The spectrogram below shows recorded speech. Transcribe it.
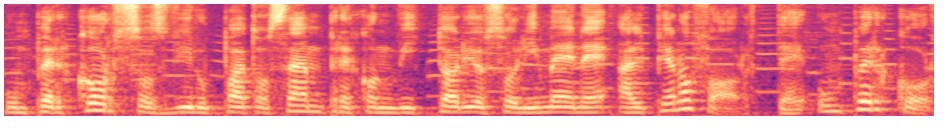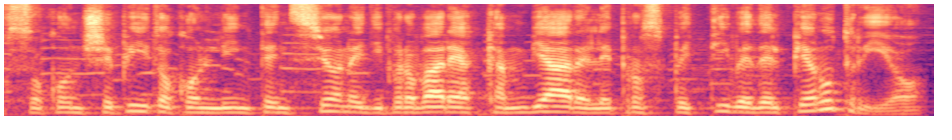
un percorso sviluppato sempre con Vittorio Solimene al pianoforte, un percorso concepito con l'intenzione di provare a cambiare le prospettive del piano trio,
